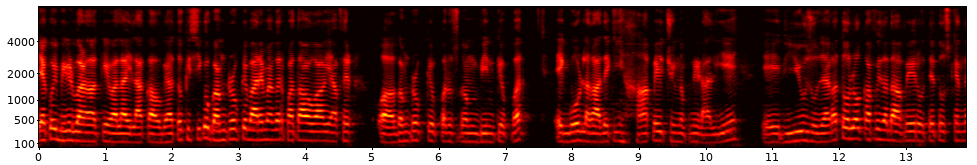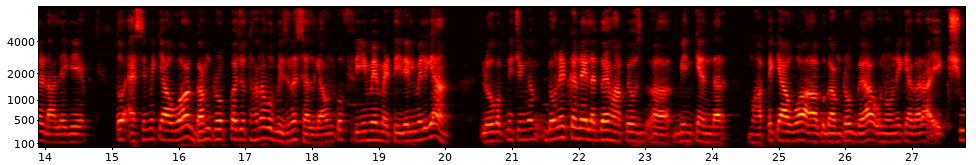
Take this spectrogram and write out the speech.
या कोई भीड़ भड़ाके वाला इलाका हो गया तो किसी को गम ड्रॉप के बारे में अगर पता होगा या फिर गम ड्रॉप के ऊपर, उस गम बीन के ऊपर एक बोर्ड लगा दे कि यहाँ पे चुंग अपनी डालिए, ये रीयूज़ हो जाएगा। तो लोग काफ़ी ज़्यादा अवेयर होते तो उसके अंदर डालेंगे। तो ऐसे में क्या हुआ गम ड्रॉप का जो था ना, वो बिज़नेस चल गया। उनको फ्री में मटेरियल मिल गया। लोग अपनी चिंगम डोनेट करने लग गए वहाँ पे उस बिन के अंदर। वहाँ पे क्या हुआ, अब गम ड्रॉप गया। उन्होंने क्या करा, एक शू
